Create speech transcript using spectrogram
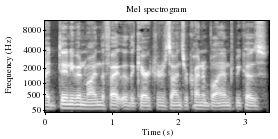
i didn't even mind the fact that the character designs were kind of bland because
